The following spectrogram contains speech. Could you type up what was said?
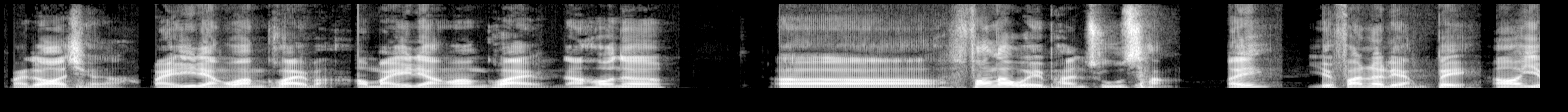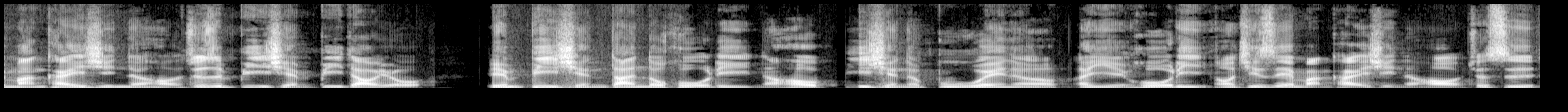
买多少钱啊？买一两万块吧，哦，买一两万块，然后呢？呃，放到尾盘出场，哎，也翻了两倍，然后也蛮开心的哈，就是避险避到有连避险单都获利，然后避险的部位呢，呃，也获利，哦，其实也蛮开心的哈，就是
